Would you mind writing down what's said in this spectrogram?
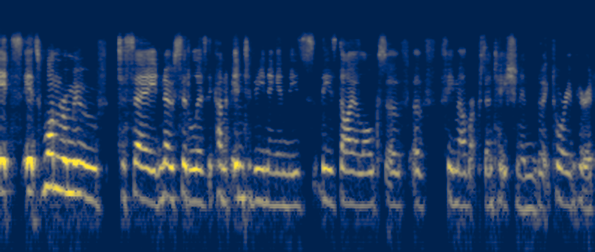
it's it's one remove to say no Siddall is kind of intervening in these these dialogues of of female representation in the Victorian period.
